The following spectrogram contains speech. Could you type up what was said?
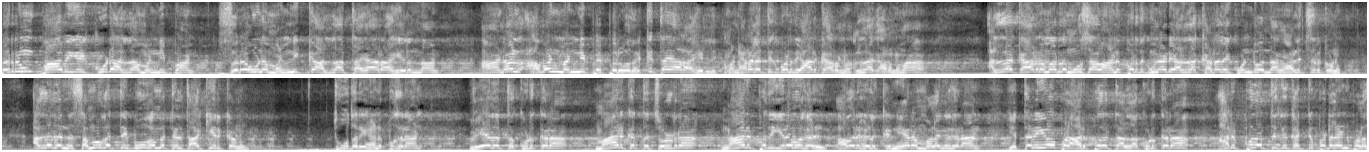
பெரும் பாவியை கூட அல்லாஹ் மன்னிப்பான். ஃபிரௌனை மன்னிக்க அல்லாஹ் தயாராக இருந்தான். ஆனால் அவன் மன்னிப்பை பெறுவதற்கு தயாராக இல்லை. அவன் நரகத்துக்கு போனது யார் காரணம்? அல்ல காரணமா? அல்ல காரணமா இருந்தால் மூசாவை அனுப்புறதுக்கு முன்னாடி அல்ல கடலை கொண்டு வந்து அங்கே அழிச்சிருக்கணும். அல்லது அந்த சமூகத்தை பூகம்பத்தில் தாக்கியிருக்கணும். தூதரை அனுப்புகிறான் வேதத்தை கொடுக்கிறான் மார்க்கத்தை சொல்றான் நாற்பது இரவுகள் அவர்களுக்கு நேரம் வழங்குகிறான் எத்தனையோ பல அற்புதத்தை அல்ல கொடுக்குறான் அற்புதத்துக்கு கட்டுப்படலைன்னு பல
